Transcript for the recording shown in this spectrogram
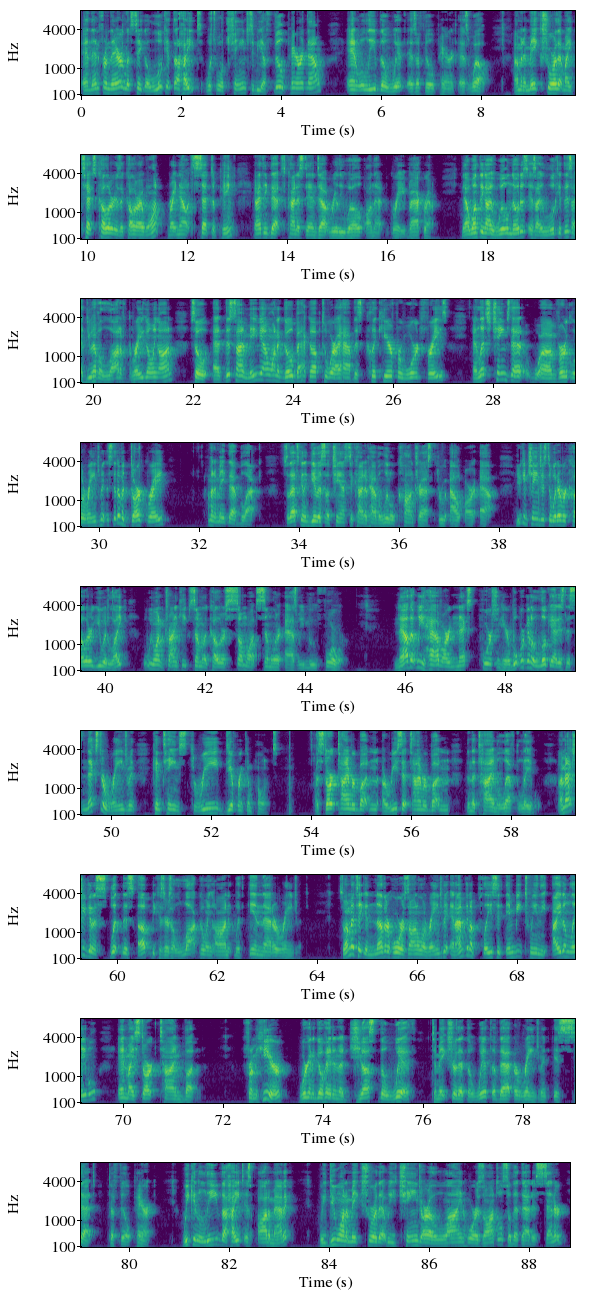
And then from there, let's take a look at the height, which will change to be a fill parent now. And we'll leave the width as a fill parent as well. I'm going to make sure that my text color is a color I want. Right now it's set to pink, and I think that kind of stands out really well on that gray background. Now, one thing I will notice as I look at this, I do have a lot of gray going on. So at this time, maybe I want to go back up to where I have this click here for word phrase. And let's change that uh, vertical arrangement. Instead of a dark gray, I'm going to make that black. So that's going to give us a chance to kind of have a little contrast throughout our app. You can change this to whatever color you would like. We want to try and keep some of the colors somewhat similar as we move forward. Now that we have our next portion here, what we're going to look at is this next arrangement contains three different components. A start timer button, a reset timer button, then the time left label. I'm actually going to split this up because there's a lot going on within that arrangement. So I'm going to take another horizontal arrangement and I'm going to place it in between the item label and my start time button. From here, we're going to go ahead and adjust the width to make sure that the width of that arrangement is set to fill parent. We can leave the height as automatic. We do want to make sure that we change our align horizontal so that that is centered.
